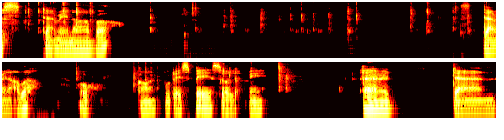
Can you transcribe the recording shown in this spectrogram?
stamina bar. Stamina bar. Oh can't put a space so let me add an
